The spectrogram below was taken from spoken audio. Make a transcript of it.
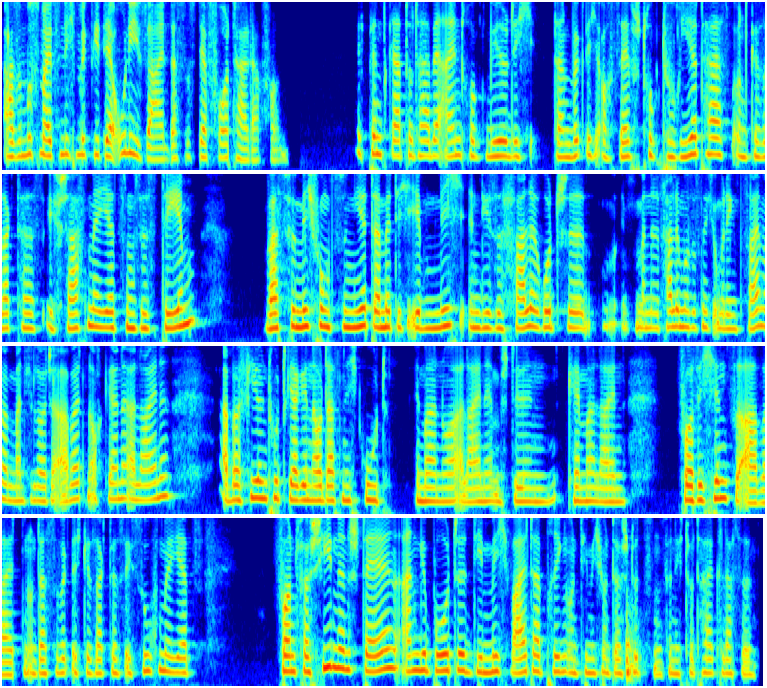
also muss man jetzt nicht Mitglied der Uni sein, das ist der Vorteil davon. Ich bin gerade total beeindruckt, wie du dich dann wirklich auch selbst strukturiert hast und gesagt hast, ich schaffe mir jetzt ein System, was für mich funktioniert, damit ich eben nicht in diese Falle rutsche. Meine Falle muss es nicht unbedingt sein, weil manche Leute arbeiten auch gerne alleine, aber vielen tut ja genau das nicht gut, immer nur alleine im stillen Kämmerlein vor sich hin zu arbeiten und dass du wirklich gesagt hast, ich suche mir jetzt von verschiedenen Stellen Angebote, die mich weiterbringen und die mich unterstützen, finde ich total klasse.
